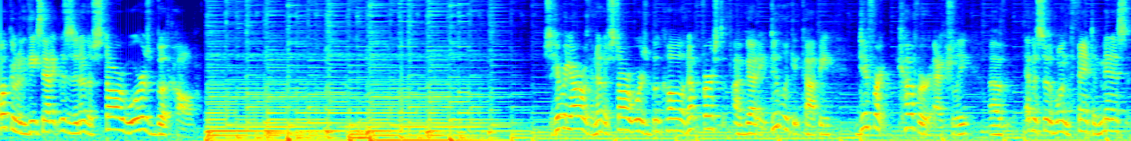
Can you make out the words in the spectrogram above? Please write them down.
Welcome to the Geeks Attic. This is another Star Wars book haul. So here we are with another Star Wars book haul, and up first I've got a duplicate copy, different cover actually, of Episode 1 The Phantom Menace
